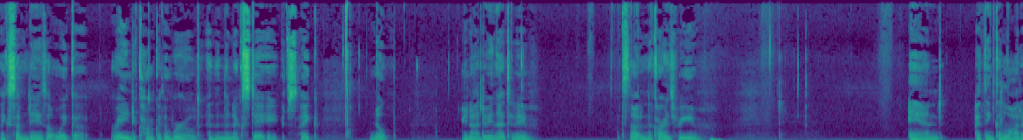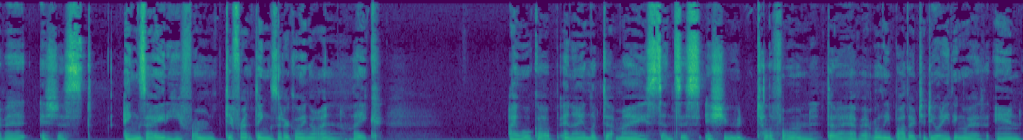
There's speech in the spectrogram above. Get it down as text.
Like, some days I'll wake up ready to conquer the world, and then the next day it's like, nope, you're not doing that today. It's not in the cards for you. And I think a lot of it is just anxiety from different things that are going on. Like, I woke up and I looked at my census issued telephone that I haven't really bothered to do anything with, and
